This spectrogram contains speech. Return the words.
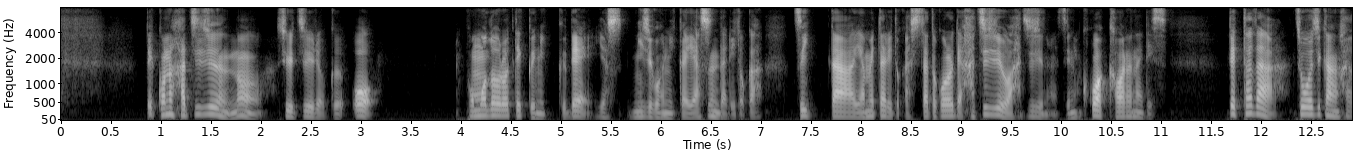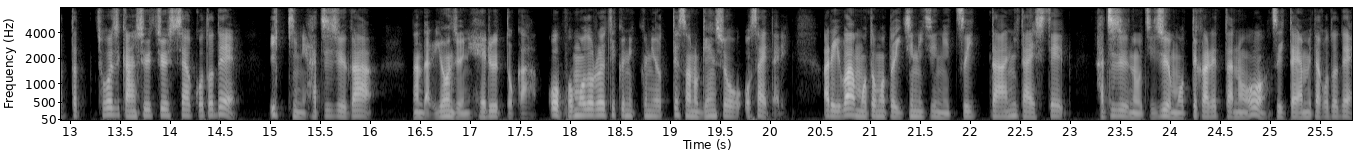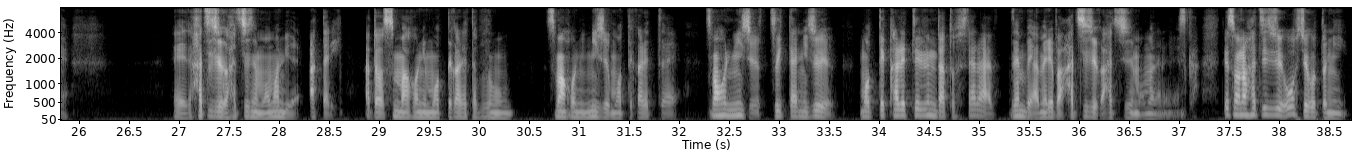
で、この80の集中力を、ポモドロテクニックで25分に1回休んだりとか、ツイッターやめたりとかしたところで80は80なんですよね。ここは変わらないです。で、ただ、長時間、長時間集中しちゃうことで、一気に80が、なんだろ、40に減るとかをポモドロテクニックによってその減少を抑えたり、あるいはもともと1日にツイッターに対して80のうち10持ってかれたのをツイッターやめたことで、えー、80が80のままにあったり、あとはスマホに持ってかれた分、スマホに20持ってかれて、スマホに20、ツイッターに10持ってかれてるんだとしたら、全部やめれば80が80のままなるじゃないですか。で、その80を仕事に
